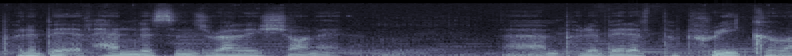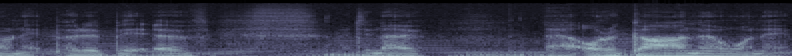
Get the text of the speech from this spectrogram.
Put a bit of Henderson's relish on it. Um, put a bit of paprika on it. Put a bit of, I don't know, uh, oregano on it.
